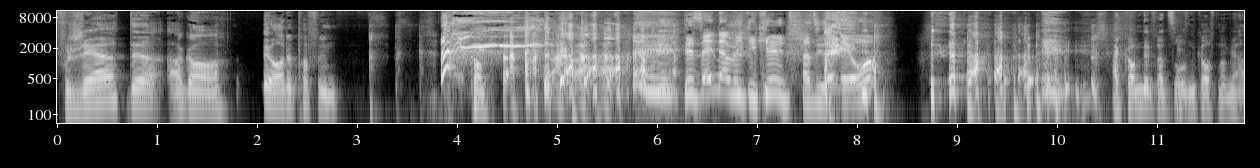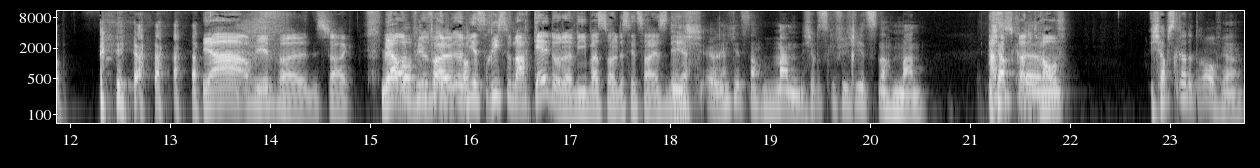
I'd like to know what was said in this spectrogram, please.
Fougère de Argent, Eau de Parfum. Komm. Der Sender hat mich gekillt. Hast du gesagt, ey, oh? Ja, komm, den Franzosen kauft man mir ab. Ja, auf jeden Fall. Ist stark. Ja, aber und, auf jeden und, Fall- Und, und jetzt riechst du nach Geld oder wie? Was soll das jetzt heißen? hier? Ich äh, rieche jetzt nach Mann. Ich habe das Gefühl, ich rieche jetzt nach Mann. Hast ich du es gerade ähm, drauf? Ich hab's gerade drauf, ja. Ja,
